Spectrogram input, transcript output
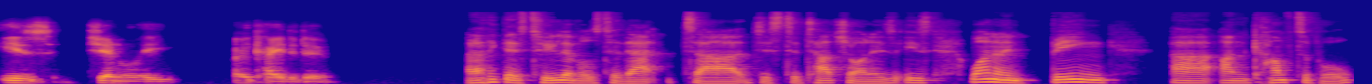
is generally okay to do. And I think there's two levels to that. Uh, just to touch on is is one, I mean, being uh, uncomfortable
